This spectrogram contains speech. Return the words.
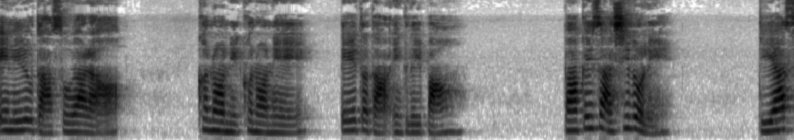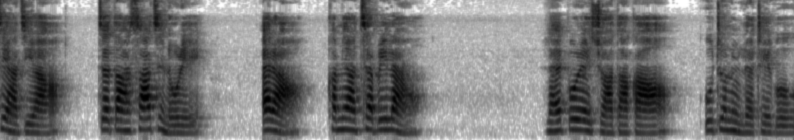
အိမ်လေးတို့သာဆိုရတာခဏနေခဏနေတဲတတာအင်္ဂလိပ်ပါဘာကိစ္စရှိလို့လဲဒီရဆရာကြီးကစက်သားစားချင်လို့တဲ့အဲ့ဒါခမချက်ပေးလိုက်အောင်လိုက်ပို့တဲ့ရွာသားကဦးထွန်းလူလက်ထဲကို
